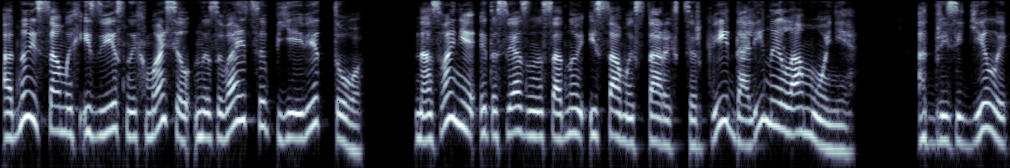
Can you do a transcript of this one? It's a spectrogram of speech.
Одно из самых известных масел называется пьевето. Название это связано с одной из самых старых церквей долины Ламония. От Брезигелы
